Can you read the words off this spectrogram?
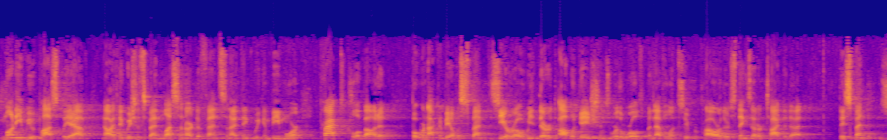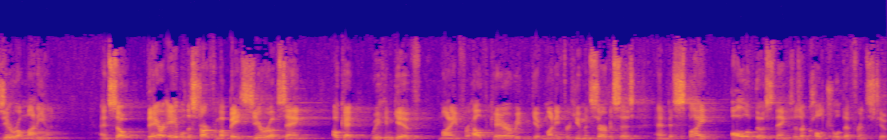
money we would possibly have. Now, I think we should spend less on our defense, and I think we can be more practical about it, but we're not going to be able to spend zero. We, there are obligations where the world's benevolent superpower, there's things that are tied to that. They spend zero money on. And so they are able to start from a base zero of saying, okay, we can give money for healthcare, we can give money for human services, and despite all of those things, there's a cultural difference too.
